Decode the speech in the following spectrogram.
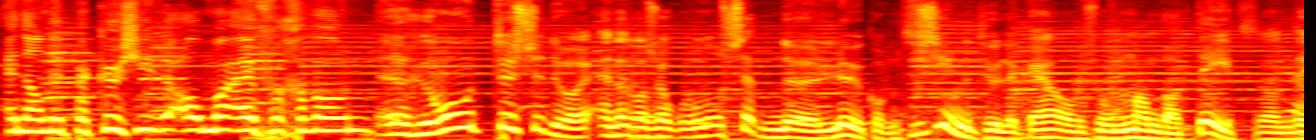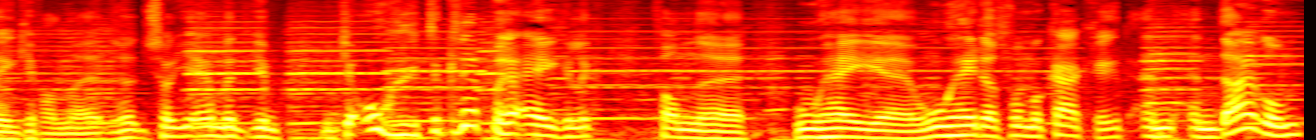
En dan die percussie er allemaal even gewoon... Eh, gewoon tussendoor. En dat was ook ontzettend eh, leuk om te zien natuurlijk. Hè, hoe zo'n man dat deed. Dan denk je van... zo je met je, met je ogen te knipperen eigenlijk. Van hoe, hij, hoe hij dat voor elkaar kreeg. En, en daarom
